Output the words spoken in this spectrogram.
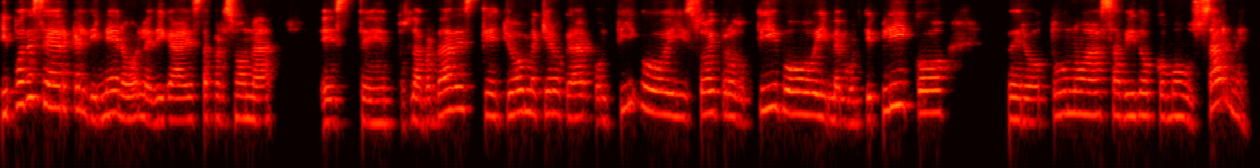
Y puede ser que el dinero le diga a esta persona, este, pues la verdad es que yo me quiero quedar contigo y soy productivo y me multiplico, pero tú no has sabido cómo usarme.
